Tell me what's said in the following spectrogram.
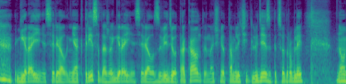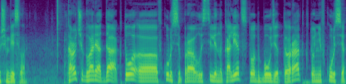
героиня сериала, не актриса даже, а героиня сериала заведет аккаунт и начнет там лечить людей за 500 рублей. Ну, в общем, весело. Короче говоря, да, кто э, в курсе про «Властелина колец», тот будет рад, кто не в курсе,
